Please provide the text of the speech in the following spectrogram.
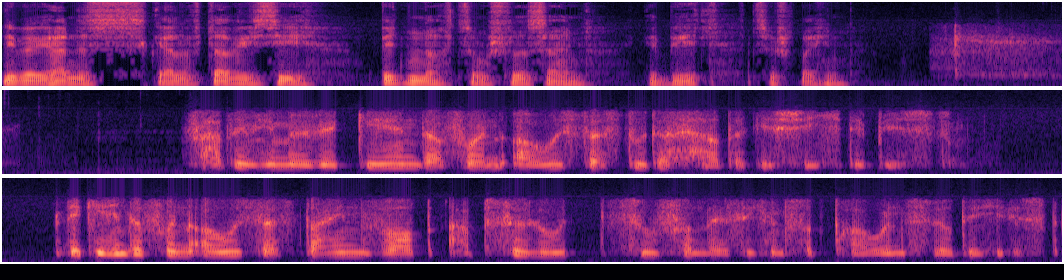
Lieber Johannes Gerloff, darf ich Sie bitten, noch zum Schluss ein Gebet zu sprechen? Vater im Himmel, wir gehen davon aus, dass du der Herr der Geschichte bist. Wir gehen davon aus, dass dein Wort absolut zuverlässig und vertrauenswürdig ist.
